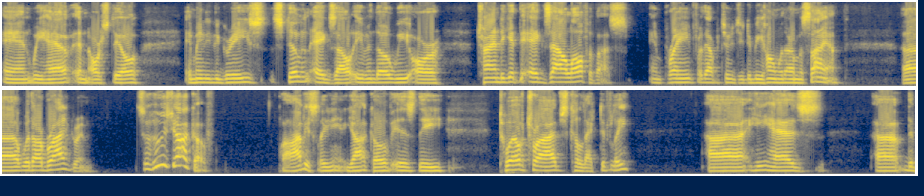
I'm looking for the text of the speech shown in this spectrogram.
and we have and are still, in many degrees, still in exile, even though we are trying to get the exile off of us and praying for the opportunity to be home with our Messiah, uh, with our bridegroom. So, who is Yaakov? Well, obviously, Yaakov is the 12 tribes collectively. Uh, he has uh, the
